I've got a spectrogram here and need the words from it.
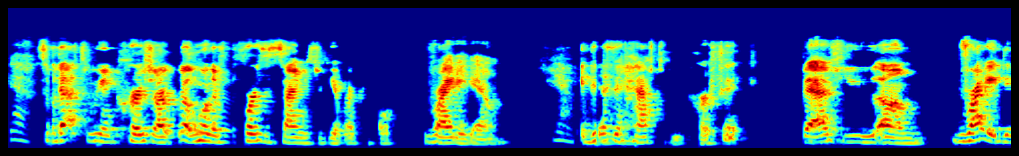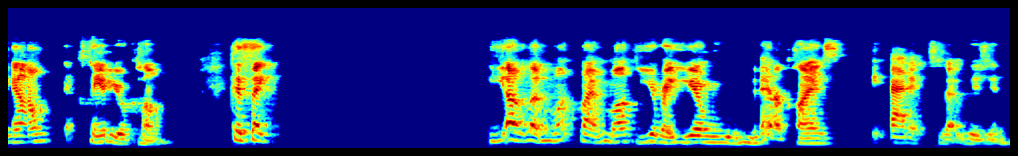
Yeah. So that's what we encourage our one of the first assignments we give our people. Write it down. Yeah. It doesn't have to be perfect. But as you um write it down, that clarity will come. Because like yeah, like month by month, year by year, when we met our clients, add it added to that vision.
